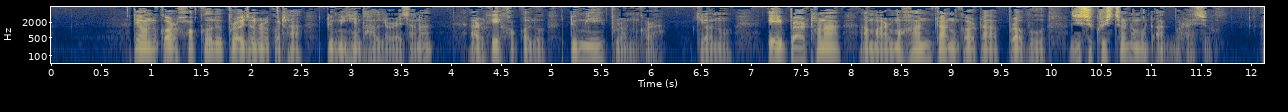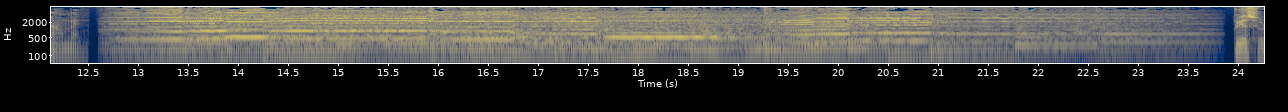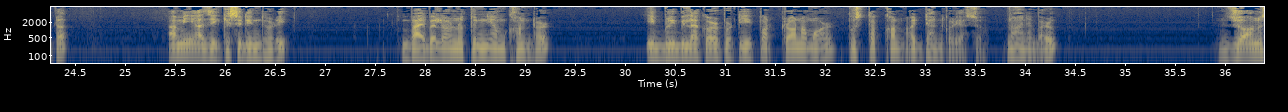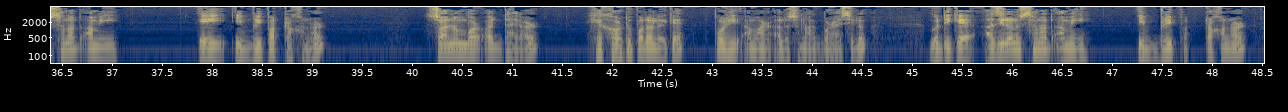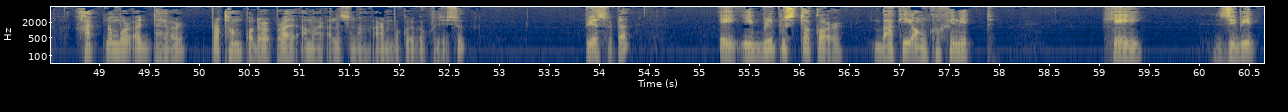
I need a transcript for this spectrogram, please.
তেওঁলোকৰ সকলো প্ৰয়োজনৰ কথা তুমিহে ভালদৰে জানা আৰু সেই সকলো তুমিয়েই পূৰণ কৰা। কিয়নো এই প্ৰাৰ্থনা আমাৰ মহান ত্ৰাণকৰ্তা প্ৰভু যীশুখ্ৰীষ্টৰ নামত আগবঢ়াইছো। প্ৰিয় শ্ৰোতা আমি আজি কিছুদিন ধৰি বাইবেলৰ নতুন নিয়ম খণ্ডৰ ইব্ৰীবিলাকৰ প্ৰতি পত্ৰ নামৰ পুস্তকখন অধ্যয়ন কৰি আছো নহয়নে বাৰু? যোৱা অনুষ্ঠানত আমি এই ইব্ৰী পত্ৰখনৰ ছয় নম্বৰ অধ্যায়ৰ শেষৰটো পদলৈকে পঢ়ি আমাৰ আলোচনা আগবঢ়াইছিলো। গতিকে আজিৰ অনুষ্ঠানত আমি ইব্ৰী পত্ৰখনৰ সাত নম্বৰ অধ্যায়ৰ প্ৰথম পদৰ পৰাই আমাৰ আলোচনা আৰম্ভ কৰিব খুজিছো। প্ৰিয় শ্ৰোতা এই ইব্ৰী পুস্তকৰ বাকী অংশখিনিত সেই জীৱিত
